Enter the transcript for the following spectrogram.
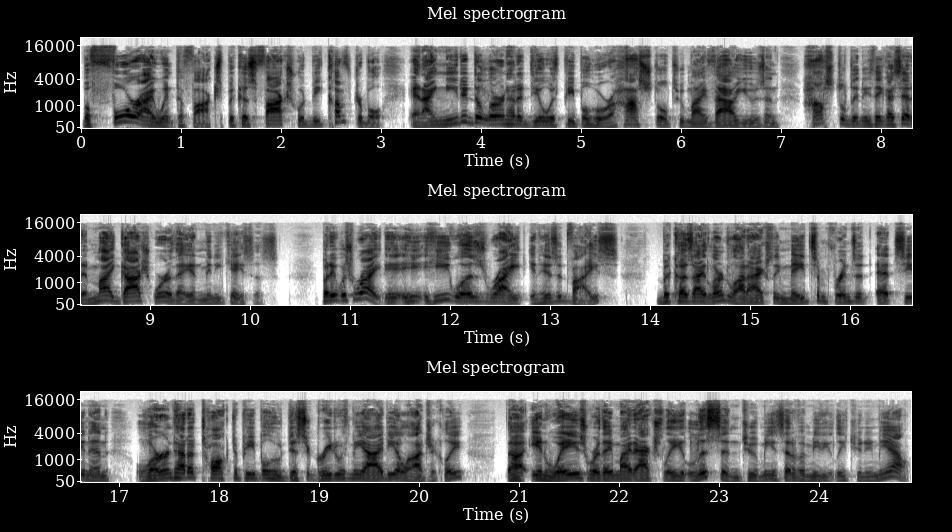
before I went to Fox because Fox would be comfortable. And I needed to learn how to deal with people who were hostile to my values and hostile to anything I said. And my gosh, were they in many cases. But it was right. He, he was right in his advice because I learned a lot. I actually made some friends at, at CNN, learned how to talk to people who disagreed with me ideologically uh, in ways where they might actually listen to me instead of immediately tuning me out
